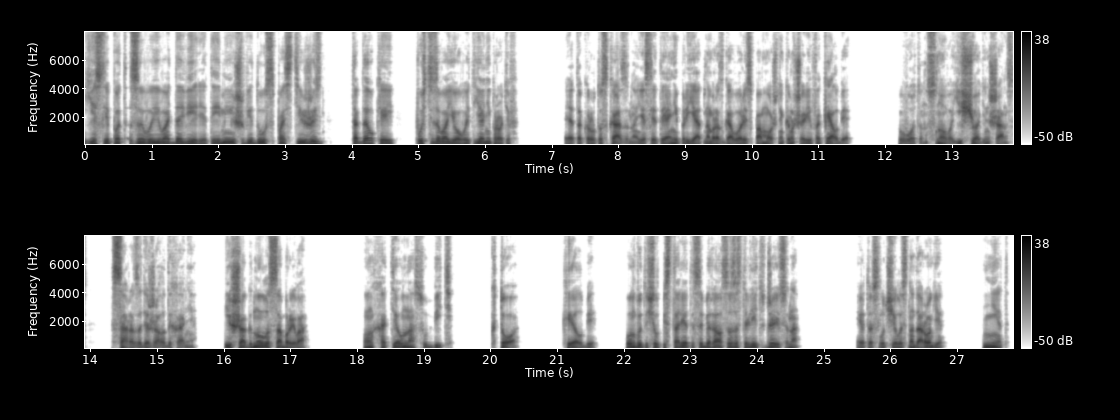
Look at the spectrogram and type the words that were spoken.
Если под завоевать доверие ты имеешь в виду спасти жизнь, тогда окей, пусть завоевывает, я не против. Это круто сказано, если ты о неприятном разговоре с помощником шерифа Келби. Вот он, снова еще один шанс. Сара задержала дыхание. И шагнула с обрыва. Он хотел нас убить. Кто? Келби. Он вытащил пистолет и собирался застрелить Джейсона. Это случилось на дороге? Нет,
